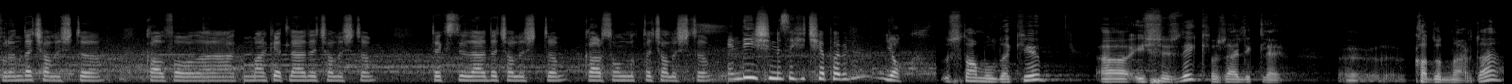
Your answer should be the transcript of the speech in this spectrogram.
Fırında çalıştım, kalfa olarak, marketlerde çalıştım, tekstillerde çalıştım, garsonlukta çalıştım. Kendi işinizi hiç yapabildin mi? Yok. İstanbul'daki e, işsizlik özellikle e, kadınlarda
